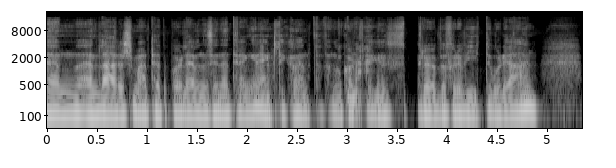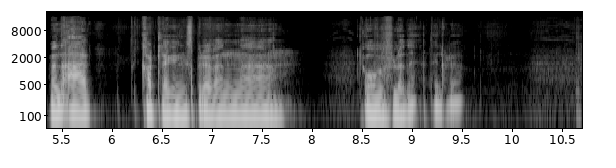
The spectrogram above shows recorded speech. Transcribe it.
en, en lærer som er tett på elevene sine, trenger egentlig ikke å vente til noen kartleggingsprøve for å vite hvor de er. Men er kartleggingsprøven uh, overflødig, tenker du?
